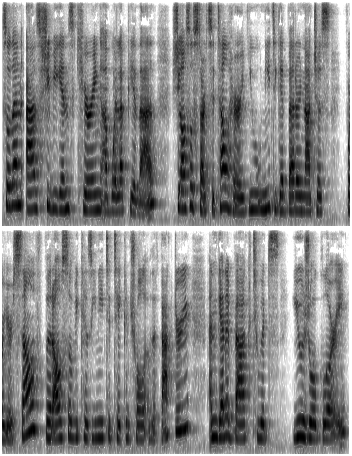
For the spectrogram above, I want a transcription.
So then, as she begins curing Abuela Piedad, she also starts to tell her, you need to get better not just for yourself, but also because you need to take control of the factory and get it back to its usual glory.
